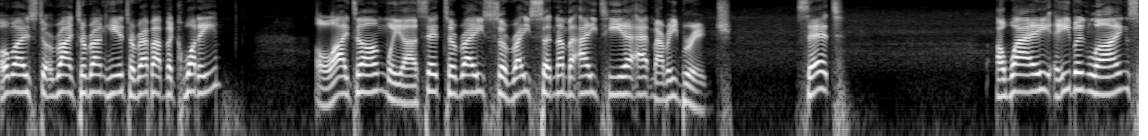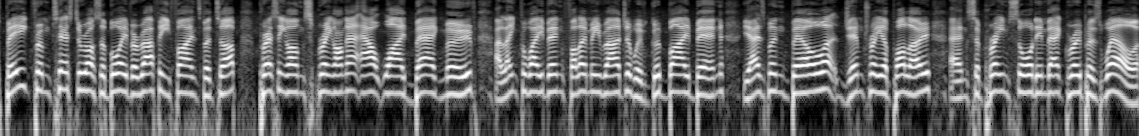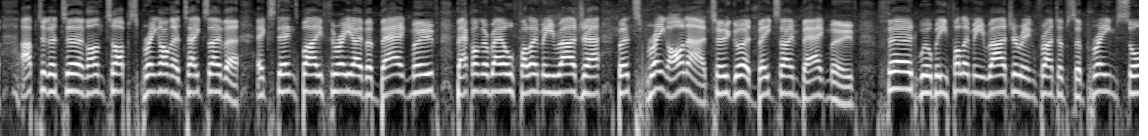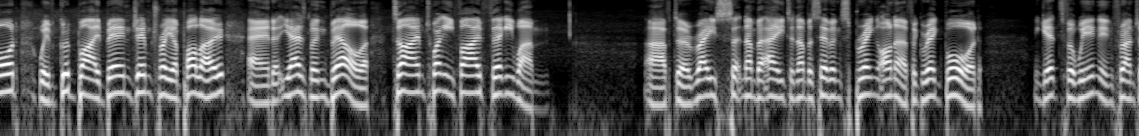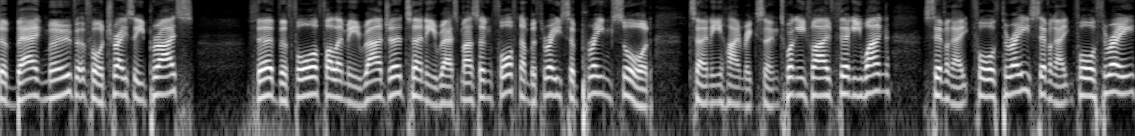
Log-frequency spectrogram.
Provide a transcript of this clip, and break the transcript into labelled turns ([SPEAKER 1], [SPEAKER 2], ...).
[SPEAKER 1] Almost right to run here to wrap up the quaddy. Light on, we are set to race, race number eight here at Murray Bridge. Set. Away, even line, speed from Testarossa Boy. Varafi finds the top, pressing on Spring Honor, out wide bag move. A length away then, follow me Raja with Goodbye Ben, Yasmin Bell, Gemtree Apollo, and Supreme Sword in that group as well. Up to the turn on top, Spring Honor takes over, extends by three over bag move. Back on the rail, follow me Raja, but Spring Honor, too good, beats home bag move. Third will be Follow Me Raja in front of Supreme Sword with Goodbye Ben, Gemtree Apollo, and Yasmin Bell. Time 25.31. After race number eight and number seven, Spring Honor for Greg Board. Gets the win in front of Bag Move for Tracy Price. Third, the four, Follow Me Raja, Tony Rasmussen. Fourth, number three, Supreme Sword, Tony Heinrichsen. 25 31, 7843, 7843.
